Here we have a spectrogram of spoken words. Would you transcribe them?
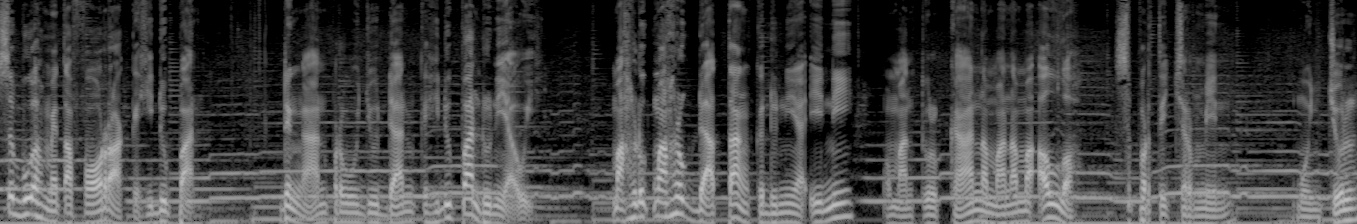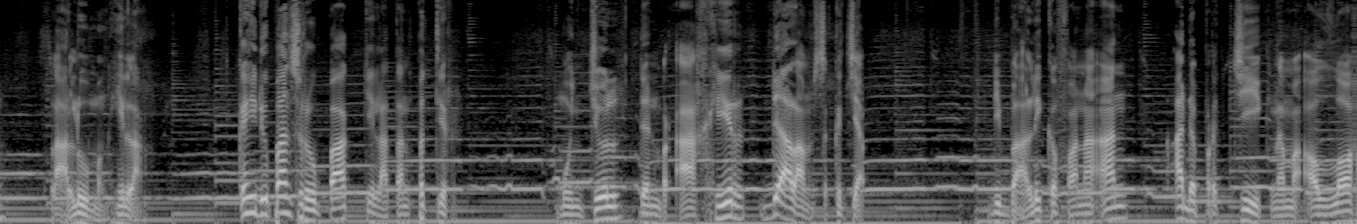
sebuah metafora kehidupan, dengan perwujudan kehidupan duniawi. Makhluk-makhluk datang ke dunia ini memantulkan nama-nama Allah seperti cermin, muncul lalu menghilang. Kehidupan serupa kilatan petir, muncul dan berakhir dalam sekejap. Di balik kefanaan ada percik nama Allah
